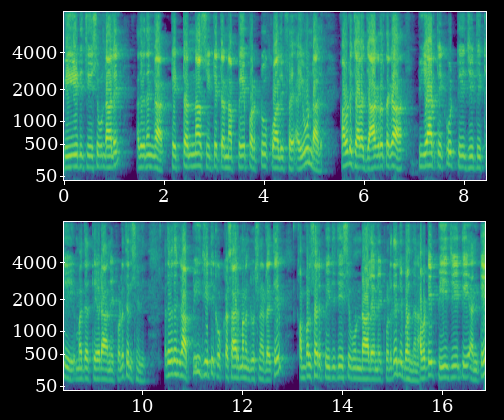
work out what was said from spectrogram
బీఈడి చేసి ఉండాలి. అదేవిధంగా టెట్ అన్నా సీటెట్ అన్న పేపర్ టూ క్వాలిఫై అయి ఉండాలి. కాబట్టి చాలా జాగ్రత్తగా పీఆర్టీకు టీజీటీకి మధ్య తేడా అనేటువంటి తెలిసింది. అదేవిధంగా పీజీటీకి ఒక్కసారి మనం చూసినట్లయితే కంపల్సరీ పీజీ చేసి ఉండాలి అనేటువంటిది నిబంధన. కాబట్టి పీజీటీ అంటే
